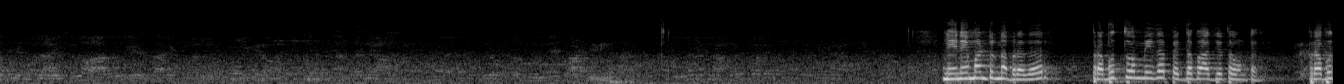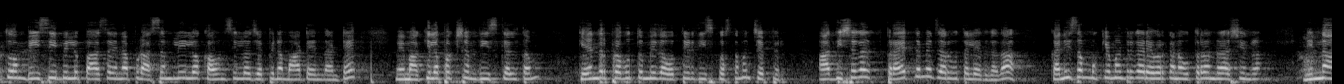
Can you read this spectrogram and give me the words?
నేనేమంటున్నా బ్రదర్ ప్రభుత్వం మీద పెద్ద బాధ్యత ఉంటుంది. ప్రభుత్వం బీసీ బిల్లు పాస్ అయినప్పుడు అసెంబ్లీలో కౌన్సిల్లో చెప్పిన మాట ఏంటంటే మేము అఖిలపక్షం తీసుకెళ్తాం కేంద్ర ప్రభుత్వం మీద ఒత్తిడి తీసుకొస్తామని చెప్పారు. ఆ దిశగా ప్రయత్నమే జరుగుతలేదు కదా. కనీసం ముఖ్యమంత్రి గారు ఎవరికైనా ఉత్తరం రాసిండ్రా? నిన్న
